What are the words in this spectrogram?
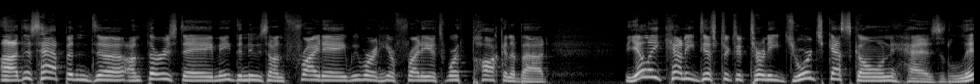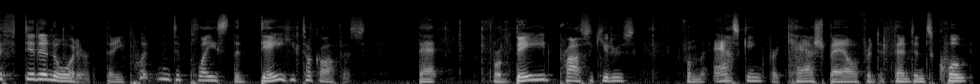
Uh, this happened uh, on Thursday, made the news on Friday. We weren't here Friday. It's worth talking about. The LA County District Attorney George Gascon has lifted an order that he put into place the day he took office that forbade prosecutors from asking for cash bail for defendants, quote,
